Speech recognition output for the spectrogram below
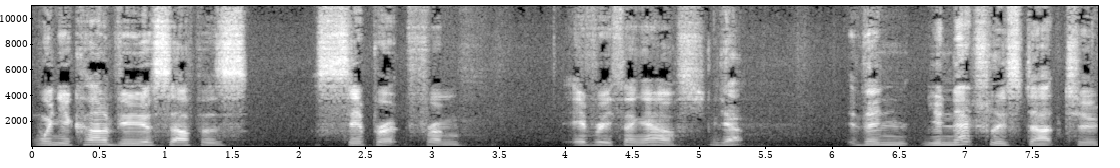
when you kind of view yourself as separate from everything else, Yeah. then you naturally start to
